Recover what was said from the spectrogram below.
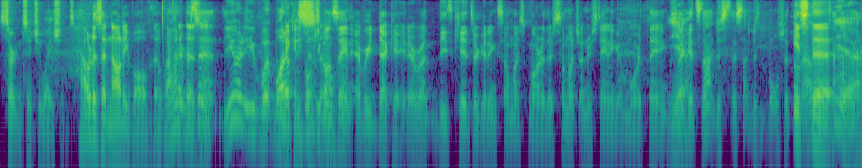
certain situations. how does it not evolve though like that hundred doesn't percent. You know you- what? What make any people keep on saying every decade. Everyone, these kids are getting so much smarter. There's so much understanding of more things. Yeah. Like it's not just it's not just bullshit. It's out the- there, Yeah.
